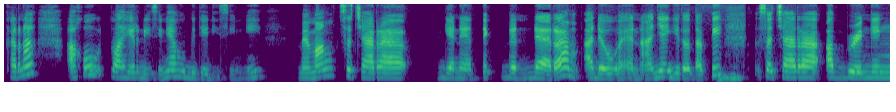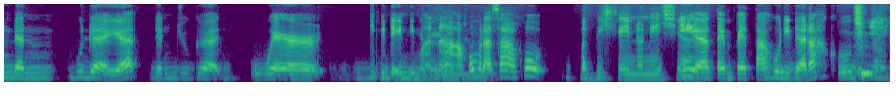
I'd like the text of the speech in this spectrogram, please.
Karena aku lahir di sini aku gede di sini memang secara genetik dan darah ada WNA-nya gitu tapi secara upbringing dan budaya dan juga where digedein di mana aku Digedein. merasa aku lebih ke Indonesia iya tempe tahu di darahku gitu Iya.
